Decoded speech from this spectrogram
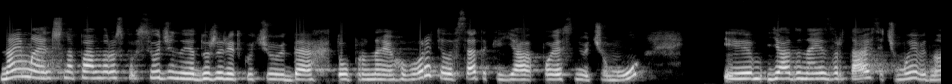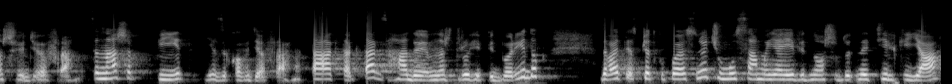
Найменш, напевно, розповсюджена, я дуже рідко чую, де хто про неї говорить, але все-таки я поясню, чому. І я до неї звертаюся, чому я відношу діафрагму. Це наша під'язикова діафрагма. Так, так, так, згадуємо наш другий підборідок. Давайте я спочатку поясню, чому саме я її відношу до не тільки я,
